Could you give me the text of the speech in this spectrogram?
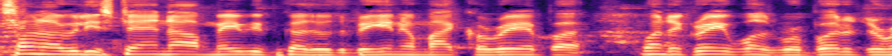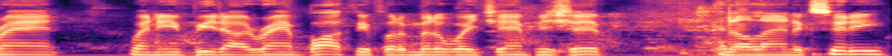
some that really stand out maybe because it was the beginning of my career. But one of the great ones, Roberto Duran, when he beat Iran Barkley for the middleweight championship in Atlantic City.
